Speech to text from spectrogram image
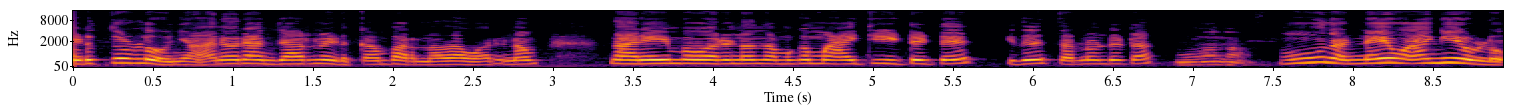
എടുത്തുള്ളൂ. ഞാനൊരു അഞ്ചാറെണ്ണം എടുക്കാൻ പറഞ്ഞതാ. ഒരെണ്ണം നനയുമ്പോൾ ഒരെണ്ണം നമുക്ക് മാറ്റി ഇട്ടിട്ട് ഇത് തരണുണ്ട് കേട്ടോ മൂന്നെണ്ണം. വാങ്ങിയുള്ളൂ.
